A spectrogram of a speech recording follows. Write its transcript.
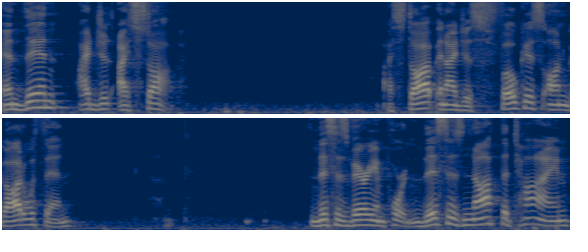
and then I, just, I stop. I stop and I just focus on God within. And this is very important. This is not the time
